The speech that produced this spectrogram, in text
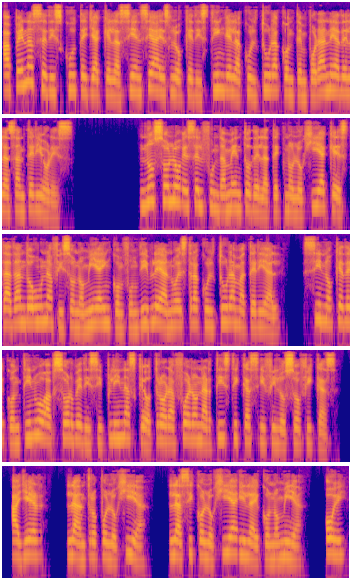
Apenas se discute ya que la ciencia es lo que distingue la cultura contemporánea de las anteriores. No solo es el fundamento de la tecnología que está dando una fisonomía inconfundible a nuestra cultura material, sino que de continuo absorbe disciplinas que otrora fueron artísticas y filosóficas, ayer, la antropología, la psicología y la economía, hoy,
